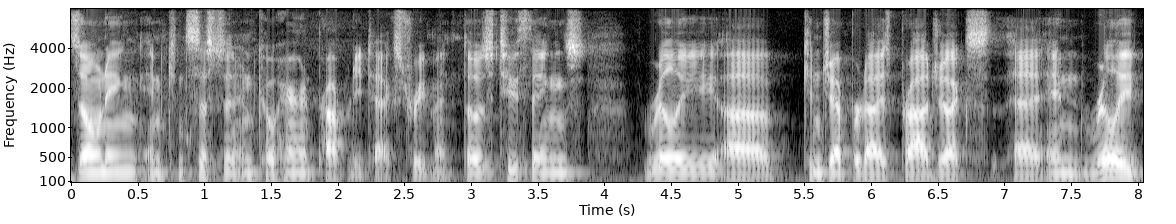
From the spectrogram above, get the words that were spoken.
zoning and consistent and coherent property tax treatment. Those two things really uh, can jeopardize projects, uh, and really,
